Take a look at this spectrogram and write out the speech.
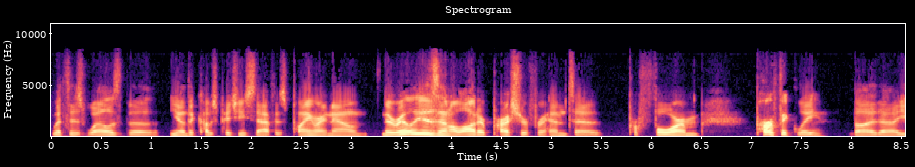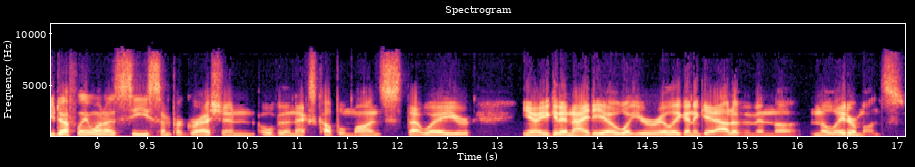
with as well as the you know the Cubs pitching staff is playing right now. There really isn't a lot of pressure for him to perform perfectly but uh, you definitely want to see some progression over the next couple months. That way, you're, you know, you get an idea of what you're really going to get out of him in the in the later months.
